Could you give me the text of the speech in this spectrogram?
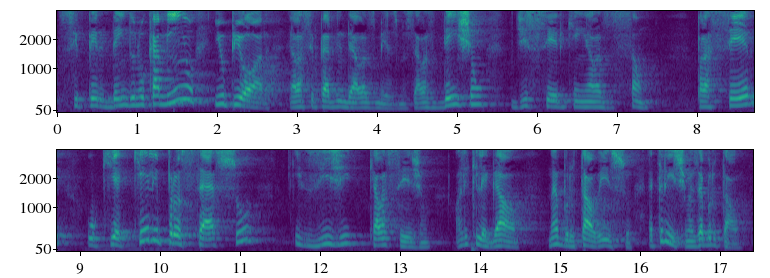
se perdendo no caminho e o pior, elas se perdem delas mesmas. Elas deixam de ser quem elas são para ser o que aquele processo exige que elas sejam. Olha que legal não é brutal isso? É triste, mas é brutal.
